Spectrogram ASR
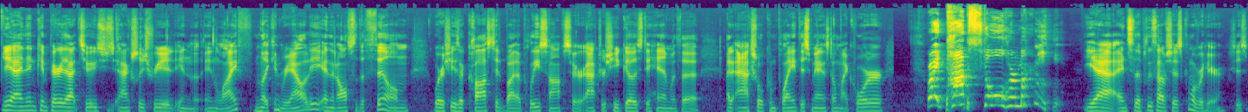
Yeah, and then compare that to she's actually treated in in life, like in reality, and then also the film where she's accosted by a police officer after she goes to him with a an actual complaint. This man stole my quarter. Right, Pop stole her money. Yeah, and so the police officer says, "Come over here." She says,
